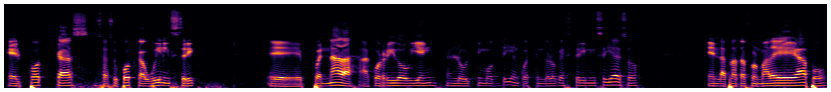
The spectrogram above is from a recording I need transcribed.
El podcast, o sea, su podcast Winning Streak, pues nada, ha corrido bien en los últimos días en cuestión de lo que es streaming y eso. En la plataforma de Apple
